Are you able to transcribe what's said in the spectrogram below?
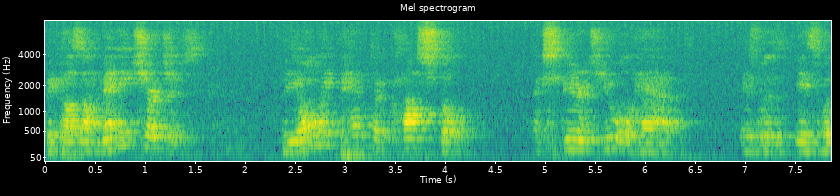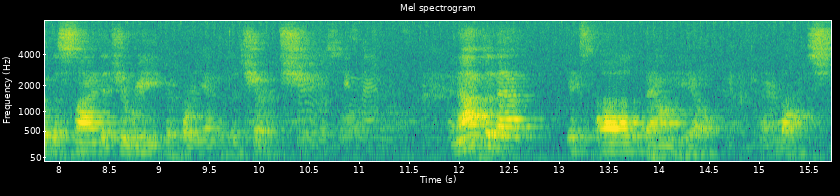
Because on many churches, the only Pentecostal experience you will have is with, is with the sign that you read before you enter the church. And after that, it's all downhill and lost.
